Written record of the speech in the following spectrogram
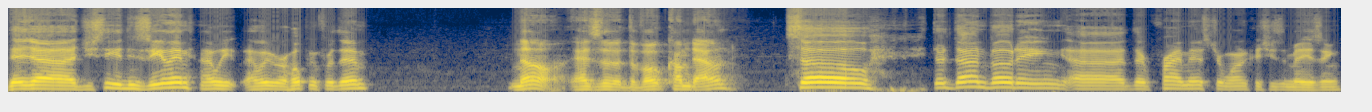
Did uh, did you see New Zealand? How we how we were hoping for them? No, has the, the vote come down? So they're done voting. Uh, their prime minister won because she's amazing.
